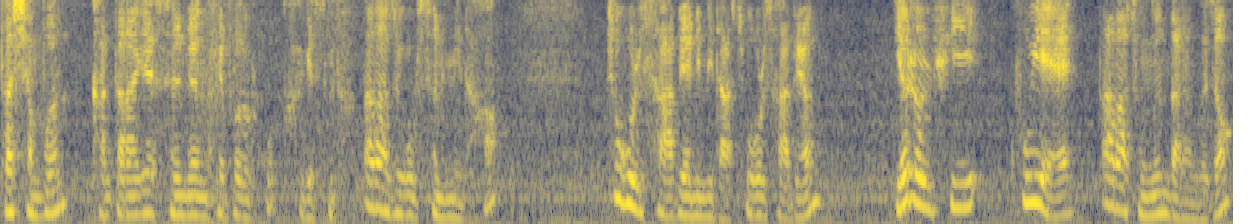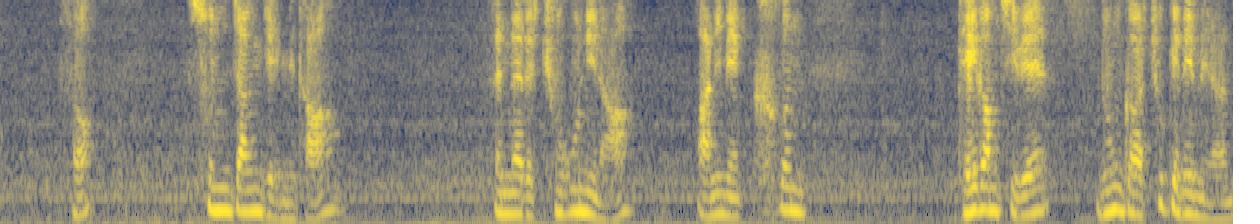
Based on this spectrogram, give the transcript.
다시 한번 간단하게 설명해 보도록 하겠습니다. 따라 죽을 순입니다. 죽을 사변입니다. 죽을 사변. 열흘 휘, 후에 따라 죽는다는 거죠. 그래서 순장제입니다. 옛날에 주군이나 아니면 큰 대감집에 누군가 죽게 되면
